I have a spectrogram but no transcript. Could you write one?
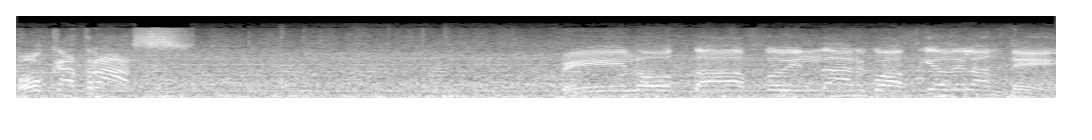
Boca atrás. Pelotazo en largo hacia adelante.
